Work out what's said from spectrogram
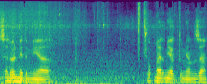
Sen ölmedin mi ya? Çok mermi yaktım yalnız ha.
